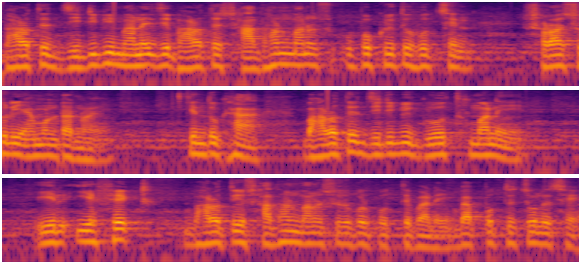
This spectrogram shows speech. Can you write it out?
ভারতের জিডিপি মানে যে ভারতের সাধারণ মানুষ উপকৃত হচ্ছেন সরাসরি এমনটা নয়। কিন্তু হ্যাঁ ভারতের জিডিপি গ্রোথ মানে এর এফেক্ট ভারতীয় সাধারণ মানুষের উপর পড়তে পারে বা পড়তে চলেছে,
